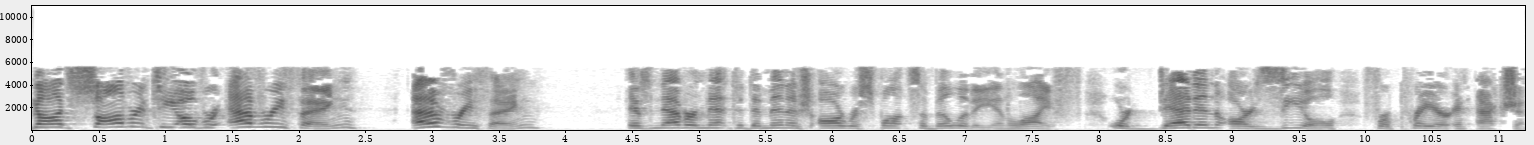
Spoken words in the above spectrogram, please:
God's sovereignty over everything, everything, is never meant to diminish our responsibility in life or deaden our zeal for prayer and action.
